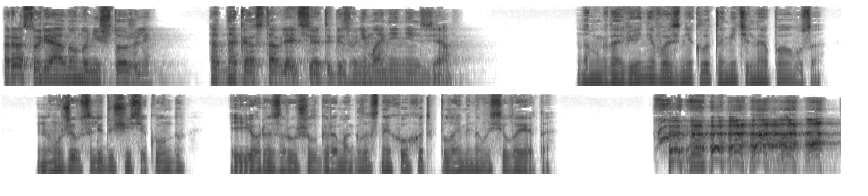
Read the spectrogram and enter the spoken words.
раз Урианон уничтожили. Однако оставлять все это без внимания нельзя. На мгновение возникла томительная пауза, но уже в следующую секунду ее разрушил громогласный хохот пламенного силуэта. «Ха-ха-ха!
